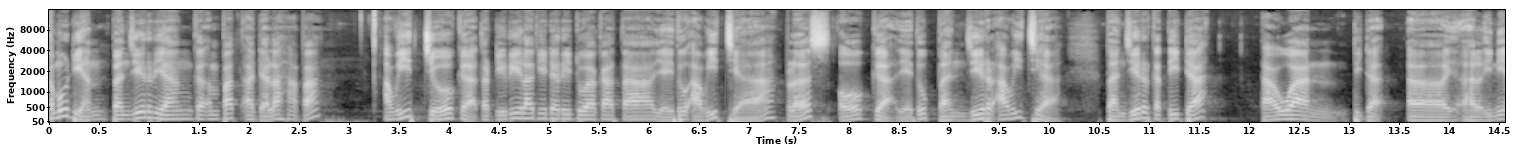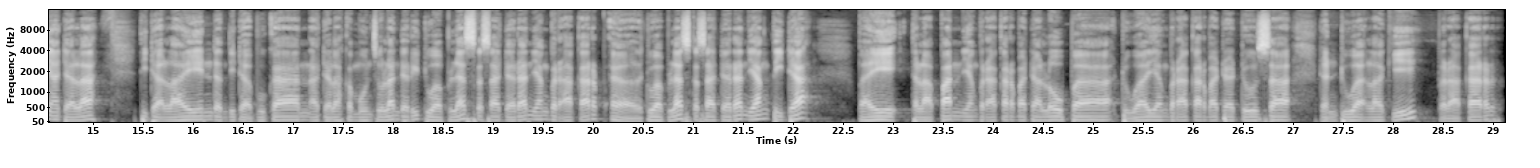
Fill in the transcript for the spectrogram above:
Kemudian banjir yang keempat adalah apa? Awijoga terdiri lagi dari dua kata yaitu awija plus oga yaitu banjir awija. Banjir ketidaktahuan, tidak uh, hal ini adalah tidak lain dan tidak bukan adalah kemunculan dari 12 kesadaran yang berakar uh, eh, 12 kesadaran yang tidak baik, delapan yang berakar pada loba, dua yang berakar pada dosa dan dua lagi berakar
